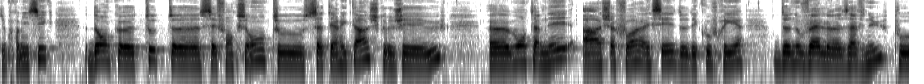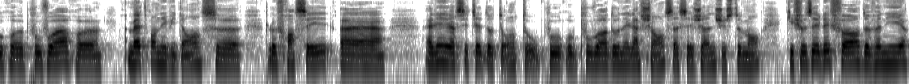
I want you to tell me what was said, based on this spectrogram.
du premier cycle donc euh, toutes euh, ces fonctions, tout cet héritage que j'ai eu euh, m'ont amené à, chaque fois essayer de découvrir de nouvelles avenues pour pouvoir mettre en évidence le français à l'université de Toronto pour pouvoir donner la chance à ces jeunes justement qui faisaient l'effort de venir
